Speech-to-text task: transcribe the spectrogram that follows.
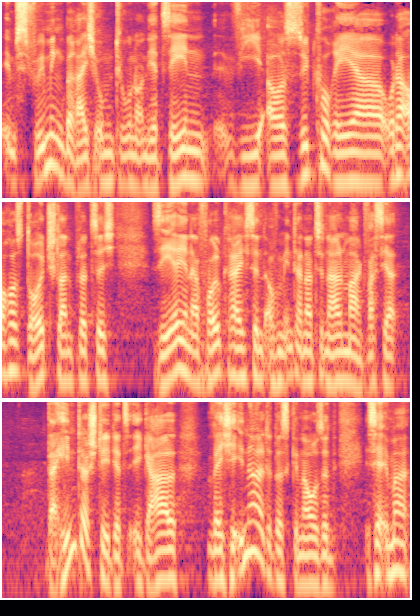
im Streaming-Bereich umtun und jetzt sehen, wie aus Südkorea oder auch aus Deutschland plötzlich Serien erfolgreich sind auf dem internationalen Markt, was ja dahinter steht, jetzt egal welche Inhalte das genau sind, ist ja immer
